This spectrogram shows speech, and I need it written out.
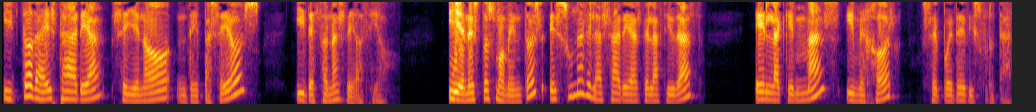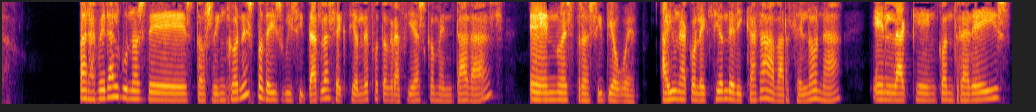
y toda esta área se llenó de paseos y de zonas de ocio. Y en estos momentos es una de las áreas de la ciudad en la que más y mejor se puede disfrutar. Para ver algunos de estos rincones podéis visitar la sección de fotografías comentadas en nuestro sitio web. Hay una colección dedicada a Barcelona en la que encontraréis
